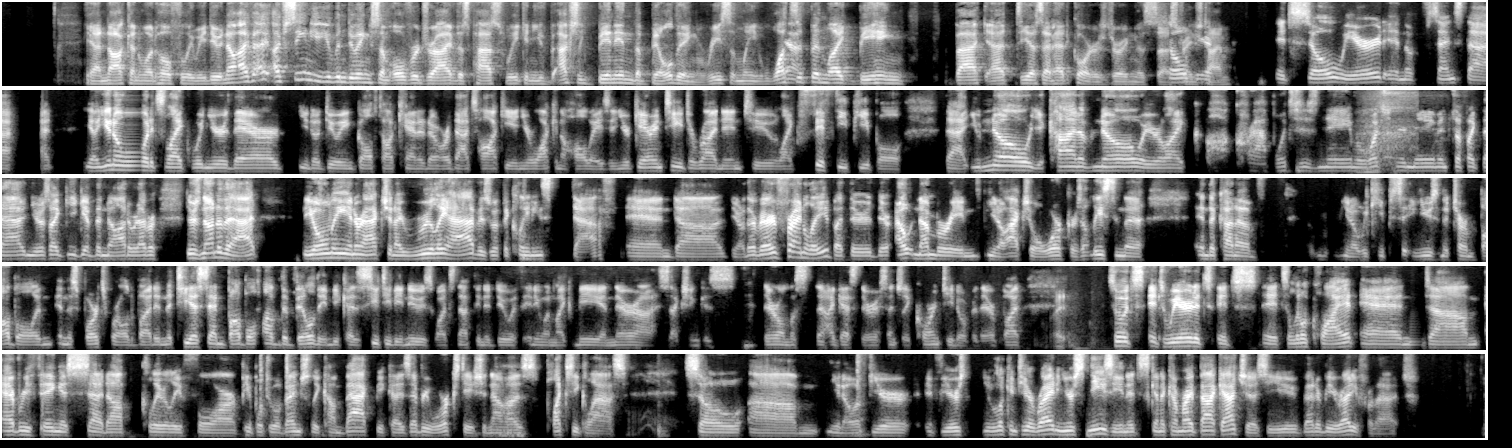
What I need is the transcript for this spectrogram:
Yeah, knock on wood. Hopefully, we do. Now, I've I've seen you. You've been doing some overdrive this past week, and you've actually been in the building recently. What's yeah. it been like being back at TSN headquarters during this uh, so strange weird. time? It's so weird in the sense that you know, you know what it's like when you're there, you know, doing Golf Talk Canada or That's Hockey and you're walking the hallways and you're guaranteed to run into like 50 people that you know or you kind of know or you're like, oh crap, what's his name or what's their name and stuff like that. And you're just like, you give the nod or whatever. There's none of that. The only interaction I really have is with the cleaning staff, and uh, you know they're very friendly, but they're they're outnumbering you know actual workers, at least in the in the kind of you know we keep using the term bubble in, in the sports world but in the tsn bubble of the building because ctv news wants nothing to do with anyone like me in their uh, section because they're almost i guess they're essentially quarantined over there but right. so it's it's weird it's it's it's a little quiet and um, everything is set up clearly for people to eventually come back because every workstation now has plexiglass so um, you know, if you're if you're you're looking to your right and you're sneezing, it's going to come right back at you. So you better be ready for that.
